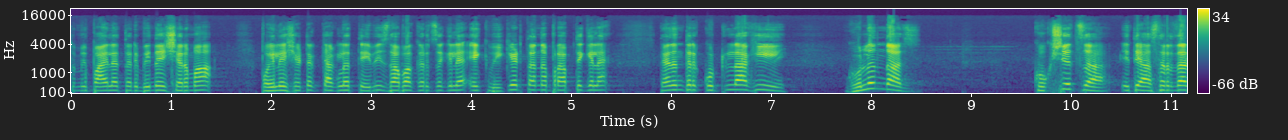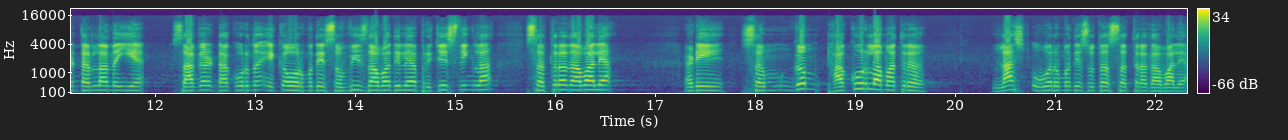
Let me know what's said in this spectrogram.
तुम्ही पाहिलं तर विनय शर्मा पहिले षटक टाकलं तेवीस धाबा खर्च केल्या एक विकेट त्यांना प्राप्त केला त्यानंतर कुठलाही गोलंदाज कोक्षेचा इथे असरदार ठरला नाही आहे सागर ठाकूरनं एका ओव्हरमध्ये सव्वीस धावा दिल्या ब्रिजेश सिंगला सतरा धावाल्या आणि संगम ठाकूरला मात्र लास्ट ओव्हरमध्ये सुद्धा सतरा धावाल्या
